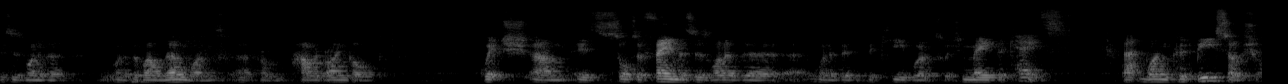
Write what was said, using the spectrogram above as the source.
This is one of the one of the well-known ones uh, from Howard Rheingold which um, is sort of famous as one of the uh, one of the, the key works which made the case that one could be social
